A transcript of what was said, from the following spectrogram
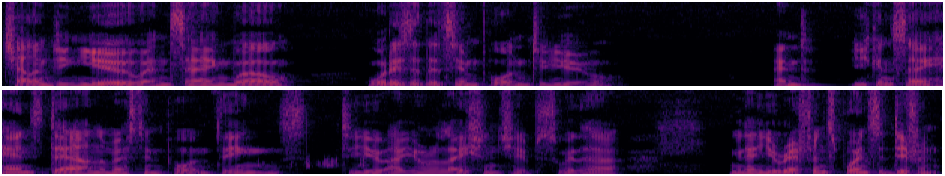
challenging you and saying, well, what is it that's important to you? And you can say hands down the most important things to you are your relationships with a you know your reference points are different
